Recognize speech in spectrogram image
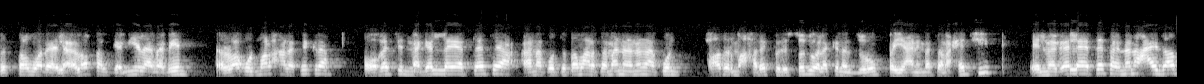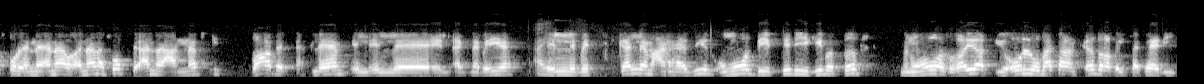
بتصور العلاقة الجميلة ما بين الرجل والمراه على فكرة هو بس المجال لا يتسع. أنا كنت طبعا أتمنى إن أنا أكون حاضر مع حضرتك في الاستوديو ولكن الظروف يعني ما سمحتش. المجال لا يتسع ان أنا عايز أذكر إن أنا إن أنا شفت أنا عن نفسي بعض الأفلام ال ال الأجنبية أيوه. اللي بتتكلم عن هذه الأمور بيبتدي يجيب الطفل من وهو صغير يقول له مثلا اضرب الفتاة دي.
